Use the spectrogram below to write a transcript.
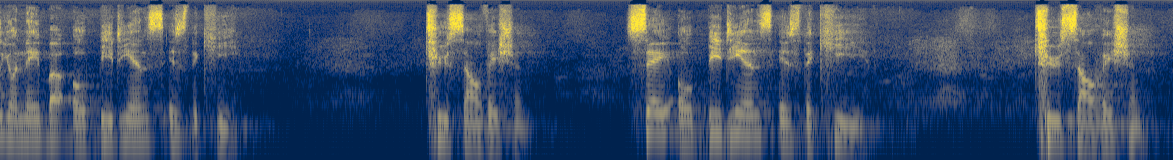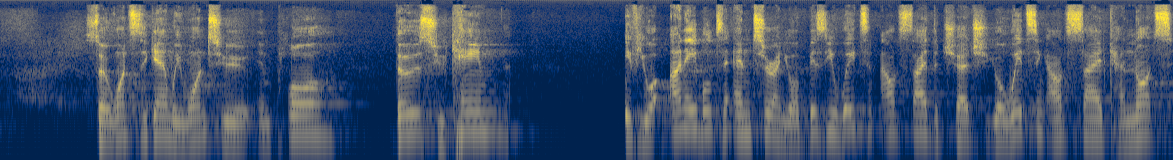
your neighbor, obedience is the key to salvation. Say, obedience is the key to salvation. So, once again, we want to implore those who came. If you are unable to enter and you're busy waiting outside the church, your waiting outside cannot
